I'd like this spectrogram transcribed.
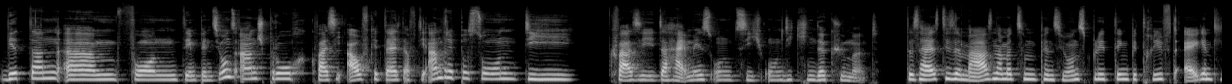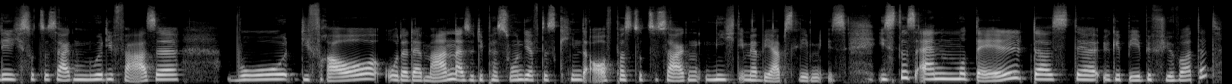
wird dann ähm, von dem Pensionsanspruch quasi aufgeteilt auf die andere Person, die quasi daheim ist und sich um die Kinder kümmert. Das heißt, diese Maßnahme zum Pensionssplitting betrifft eigentlich sozusagen nur die Phase, wo die Frau oder der Mann, also die Person, die auf das Kind aufpasst, sozusagen nicht im Erwerbsleben ist. Ist das ein Modell, das der ÖGB befürwortet?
